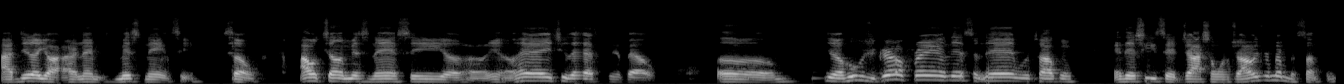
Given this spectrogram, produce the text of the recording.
I did a yard. Her name is Miss Nancy. So I was telling Miss Nancy, uh, you know, hey, she was asking me about, um, you know, who was your girlfriend, this and that. We were talking, and then she said, Josh, I want you to always remember something.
